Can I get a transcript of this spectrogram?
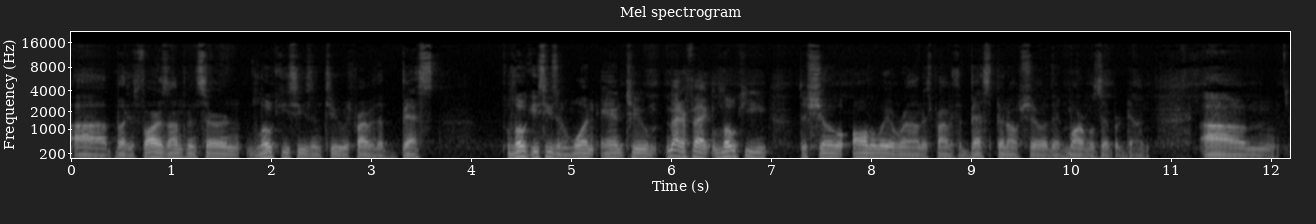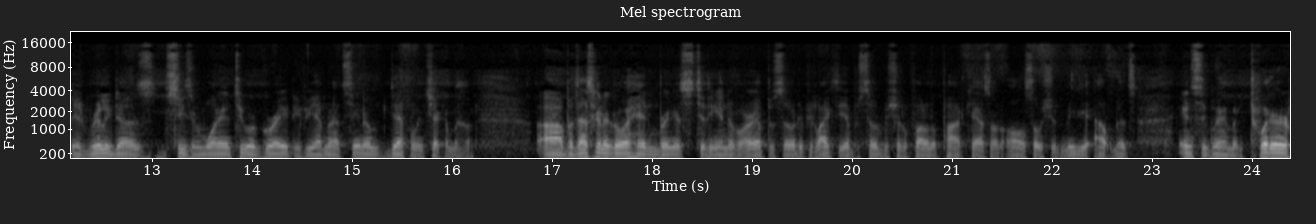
Uh, but as far as I'm concerned, Loki season two is probably the best. Loki season one and two. Matter of fact, Loki, the show all the way around, is probably the best spinoff show that Marvel's ever done. Um, it really does. Season one and two are great. If you have not seen them, definitely check them out. Uh, but that's going to go ahead and bring us to the end of our episode. If you like the episode, be sure to follow the podcast on all social media outlets, Instagram and Twitter.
